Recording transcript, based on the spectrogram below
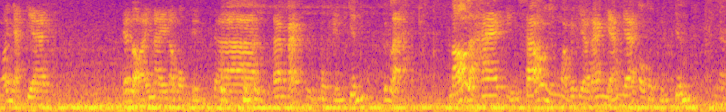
mới nhập về. Cái loại này là một triệu à, đang bán được một triệu chín tức là nó là hai triệu sáu nhưng mà bây giờ đang giảm giá còn một triệu chín. Dạ.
